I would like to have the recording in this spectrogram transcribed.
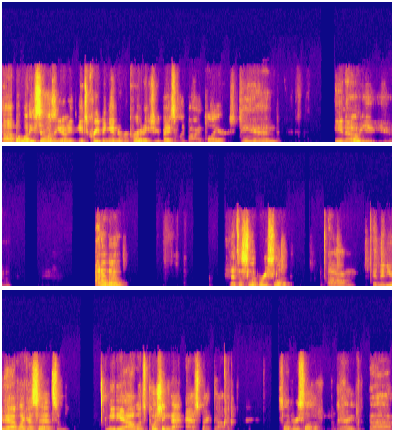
Uh, but what he said was, you know, it, it's creeping into recruiting, so you're basically buying players, and you know, you you, I don't know. that's a slippery slope. Um, and then you have, like I said, some media outlets pushing that aspect of it. Slippery slope. Okay. Uh,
